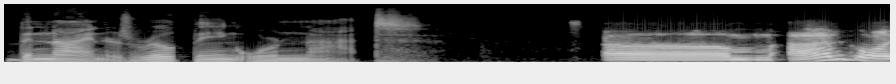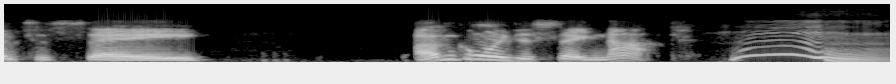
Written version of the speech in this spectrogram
the Niners. Real thing or not? Um, I'm going to say, I'm going to say not. Hmm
